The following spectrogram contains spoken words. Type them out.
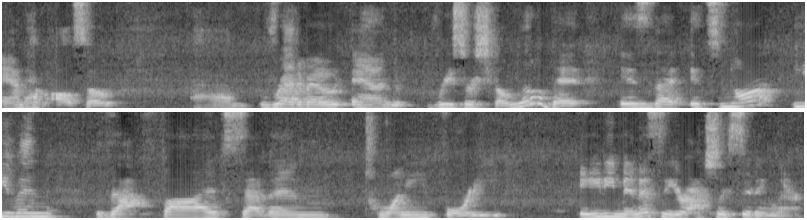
and have also um, read about and researched a little bit is that it's not even that 5, 7, 20, 40, 80 minutes that you're actually sitting there.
